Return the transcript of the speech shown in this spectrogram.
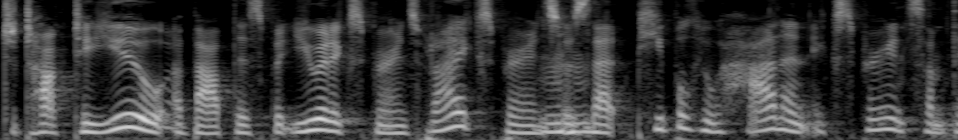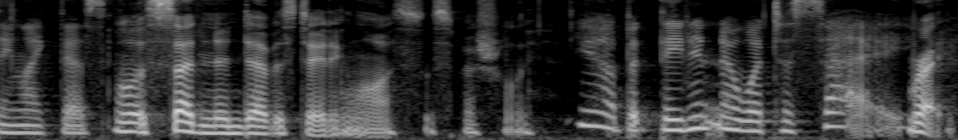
To talk to you about this but you had experienced what i experienced Mm-hmm. was that people who hadn't experienced something like this Well, a sudden and devastating loss, especially. yeah, but they didn't know what to say. Right.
